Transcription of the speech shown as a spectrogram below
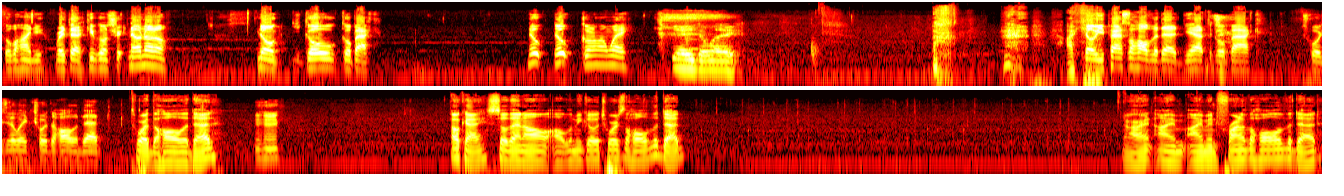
Go behind you. Right there. Keep going straight. No, no, no. No, you go go back. Nope, nope. Go the wrong way. Yay, delay. I No, can't, you passed the Hall of the Dead. You have to go back towards the way, toward the Hall of the Dead. Toward the Hall of the Dead. Mm Mhm. Okay, so then I'll, I'll let me go towards the Hall of the Dead. All right, I'm I'm in front of the Hall of the Dead.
